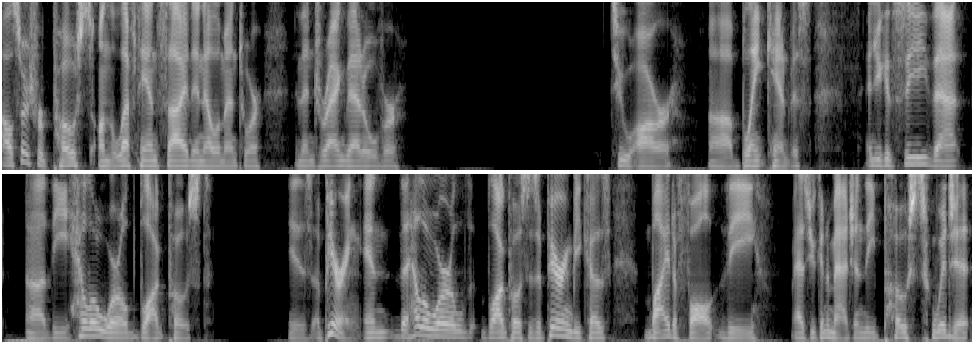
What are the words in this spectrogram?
I'll search for posts on the left-hand side in Elementor and then drag that over to our uh, blank canvas. And you can see that uh, the Hello World blog post is appearing. And the Hello World blog post is appearing because by default, the as you can imagine, the posts widget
